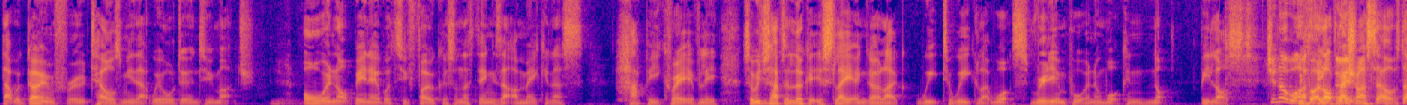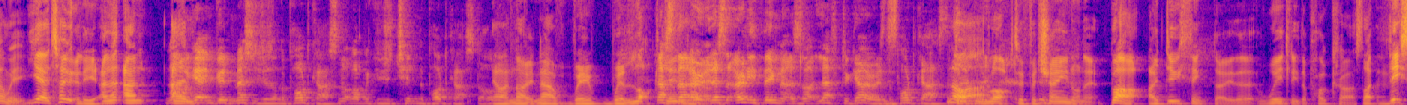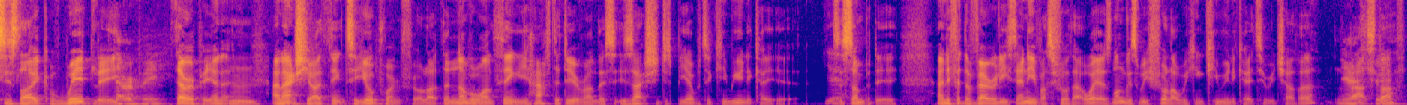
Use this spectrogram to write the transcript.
that we're going through tells me that we're all doing too much or we're not being able to focus on the things that are making us happy creatively so we just have to look at your slate and go like week to week like what's really important and what can not be lost Do you know what we I put a lot of pressure on ourselves don't we yeah, totally. And and, Now we're and getting good messages on the podcast. Not like we can just chin the podcast off. oh no, now we're we're locked that's in. the now. only, that's the only thing that is like left to go is the podcast. No, double locked with a chain on it. But I do think though that weirdly the podcast, like this, is like weirdly Therapy. therapy, isn't it? Mm. And actually, I think to your point, Phil, like the number one thing you have to do around this is actually just be able to communicate it to somebody. And if at the very least any of us feel that way, as long as we feel like we can communicate to each other Yeah, about true. stuff,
